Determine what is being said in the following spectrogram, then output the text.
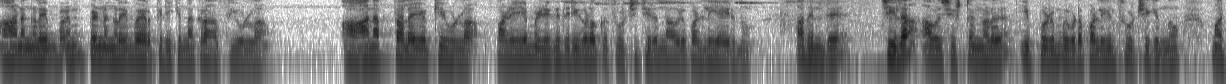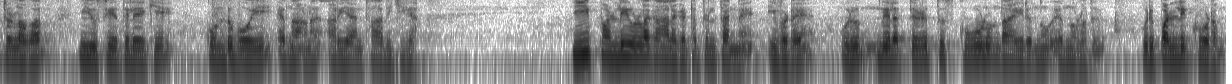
ആണുങ്ങളെയും പെണ്ണുങ്ങളെയും വേർതിരിക്കുന്ന ക്രാസിയുള്ള ആനത്തലയൊക്കെയുള്ള പഴയ മെഴുകുതിരികളൊക്കെ സൂക്ഷിച്ചിരുന്ന ഒരു പള്ളിയായിരുന്നു. അതിന്റെ ചില അവശിഷ്ടങ്ങൾ ഇപ്പോഴും ഇവിടെ പള്ളിയിൽ സൂക്ഷിക്കുന്നു. മറ്റുള്ളവ മ്യൂസിയത്തിലേക്ക് കൊണ്ടുപോയി എന്നാണ് അറിയാൻ സാധിക്കുക. ഈ പള്ളിയുള്ള കാലഘട്ടത്തിൽ തന്നെ ഇവിടെ ഒരു നിലത്തെഴുത്ത് സ്കൂളുണ്ടായിരുന്നു എന്നുള്ളത്. ഒരു പള്ളിക്കൂടം.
